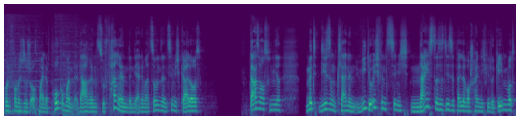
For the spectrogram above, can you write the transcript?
Und freue mich natürlich auch, meine Pokémon darin zu fangen, denn die Animationen sehen ziemlich geil aus. Das war's von mir mit diesem kleinen Video. Ich finde es ziemlich nice, dass es diese Bälle wahrscheinlich wieder geben wird.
